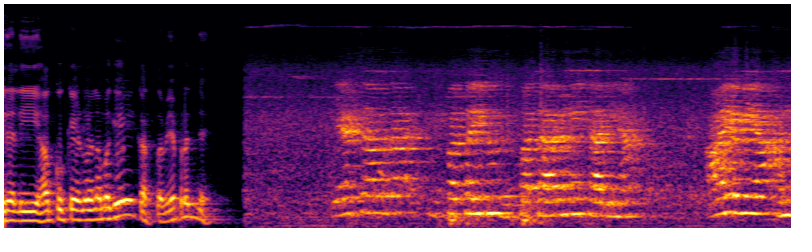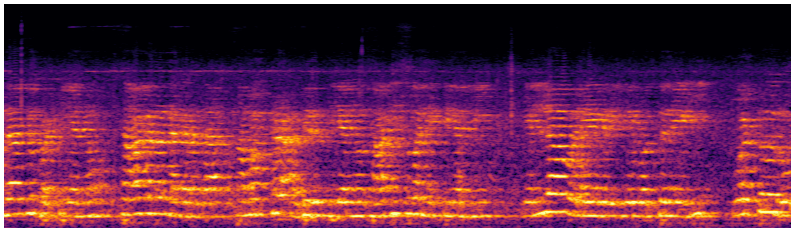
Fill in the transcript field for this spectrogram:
ಇರಲಿ ಹಕ್ಕು ಕೇಳುವ ನಮಗೆ ಕರ್ತವ್ಯ ಪ್ರಜ್ಞೆ. ಇಪ್ಪತ್ತೈದು, ಇಪ್ಪತ್ತಾರನೇ ಸಾಲಿನ ಆಯವ್ಯಯ ಅಂದಾಜು ಪಟ್ಟಿಯನ್ನು ಸಾಗರ ನಗರದ ಸಮಗ್ರ ಅಭಿವೃದ್ಧಿಯನ್ನು ಸಾಧಿಸುವ ನಿಟ್ಟಿನಲ್ಲಿ ಎಲ್ಲ ವಲಯಗಳಿಗೆ ಒತ್ತು ನೀಡಿ ಒಟ್ಟು ರು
